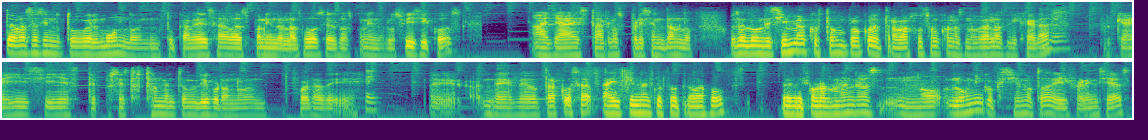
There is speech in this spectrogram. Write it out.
Te vas haciendo todo el mundo en tu cabeza, vas poniendo las voces, vas poniendo los físicos, allá estarlos presentando. O sea, donde sí me ha costado un poco de trabajo son con las novelas ligeras, porque ahí sí, este, pues es totalmente un libro, ¿no? Fuera de de, otra cosa, ahí sí me costó trabajo, pero con los mangas no, lo único que sí he notado de diferencias,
